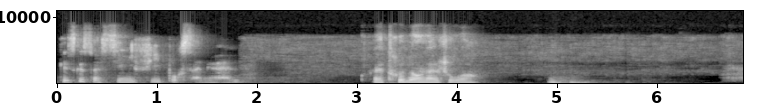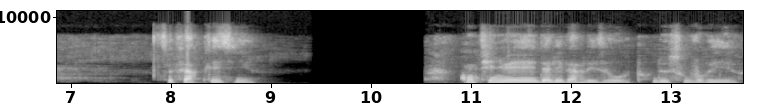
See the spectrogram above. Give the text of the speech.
qu'est-ce que ça signifie pour Samuel? Être dans la joie, se faire plaisir, continuer d'aller vers les autres, de s'ouvrir,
